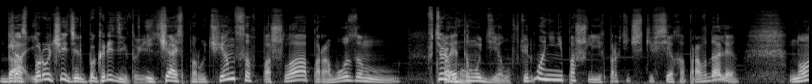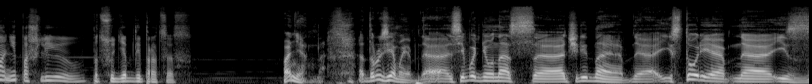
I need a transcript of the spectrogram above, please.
да, Сейчас и, поручитель по кредиту есть. И часть порученцев пошла паровозом в тюрьму. по этому делу. В тюрьму они не пошли, их практически всех оправдали, но они пошли под судебный процесс. Понятно. Друзья мои, э, сегодня у нас э, очередная э, история из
